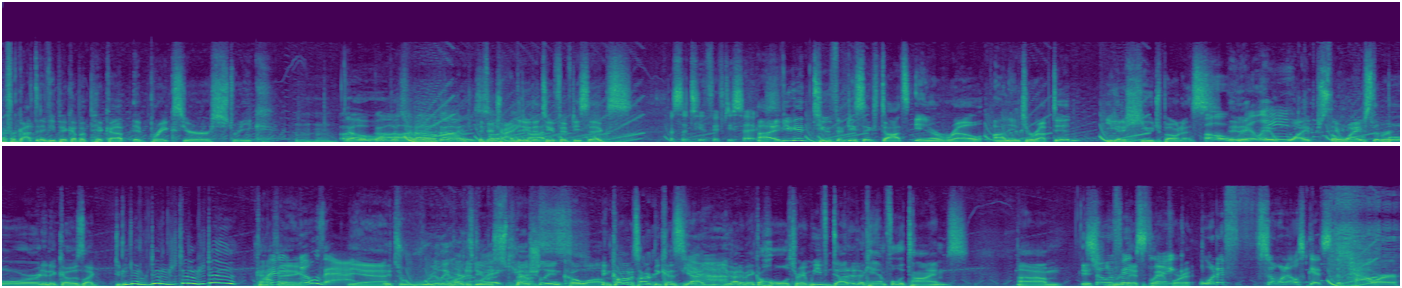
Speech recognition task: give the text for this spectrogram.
I forgot that if you pick up a pickup, it breaks your streak. Oh, Oh, God. right, Oh God. If you're Oh, trying to do thank the 256. What's the 256? Uh, if you get 256 dots in a row, uninterrupted, you get a huge bonus. oh, And it- really? It, wipes the It wipes the board and it goes like kind I of didn't know that. Yeah. It's really hard That's to do, why it especially in co-op. in co-op it's hard because yeah, you, Yeah. you got to make a whole terrain. We've done it a handful of times. Um, it's, So you if really have it's to plan like, for it. what if someone else gets the power?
